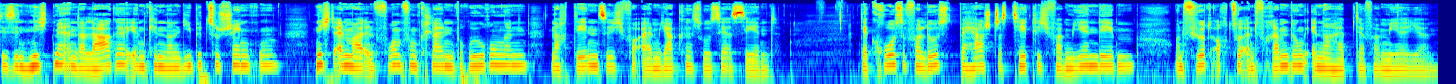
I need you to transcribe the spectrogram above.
Sie sind nicht mehr in der Lage, ihren Kindern Liebe zu schenken, nicht einmal in Form von kleinen Berührungen, nach denen sich vor allem Jacke so sehr sehnt. Der große Verlust beherrscht das tägliche Familienleben und führt auch zur Entfremdung innerhalb der Familie.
